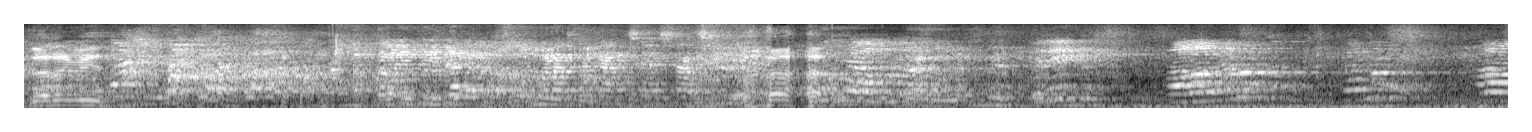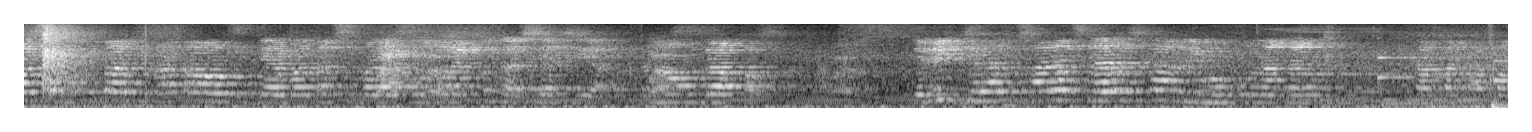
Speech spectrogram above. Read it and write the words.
Gak bisa. paling tidak merasakan sensasi kalau memang memang kalau sebutan atau jabatan sebagai tutor itu nggak sia-sia, memang udah pas. Jadi sangat jarang sekali menggunakan kata-kata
